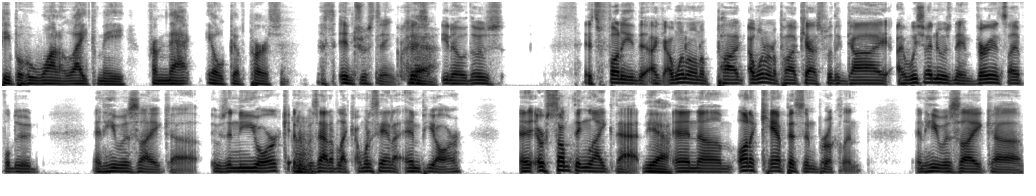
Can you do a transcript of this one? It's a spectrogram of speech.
people who want to like me from that ilk of person. That's interesting because Yeah. you know those. It's funny that I, I went on a pod. I went on a podcast with a guy. I wish I knew his name. Very insightful dude, and he was like, uh, it was in New York, and Uh-huh. it was out of like I want to say out of NPR, uh, or something like that, Yeah. and um, on a campus in Brooklyn, and he was like, uh,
